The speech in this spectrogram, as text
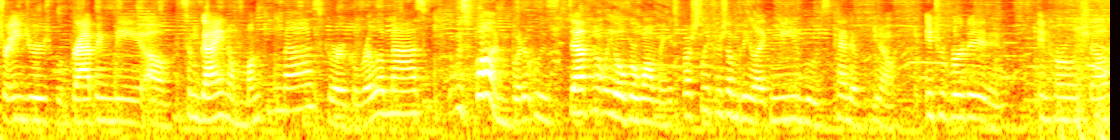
Strangers were grabbing me. Um, some guy in a monkey mask or a gorilla mask. It was fun, but it was definitely overwhelming, especially for somebody like me who's kind of, you know, introverted and in her own shell.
